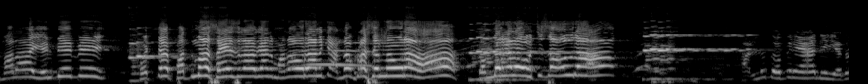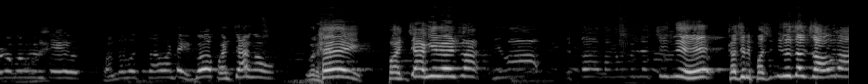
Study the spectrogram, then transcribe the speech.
మన ఎంపీపీ కొట్టే పద్మా సహేశ్వరరావు అన్నప్రసన్నవురా తొందరగా వచ్చి సావురా. కళ్ళు తొప్పినా నీకు ఎదురు ఉంటే తొందరగా వచ్చావంటే ఇగో పంచాంగం. ఒరేయ్ పంచాంగం ఏంట్రా? ఇలా వచ్చింది కసిని పసి నీళ్ళు సావురా.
